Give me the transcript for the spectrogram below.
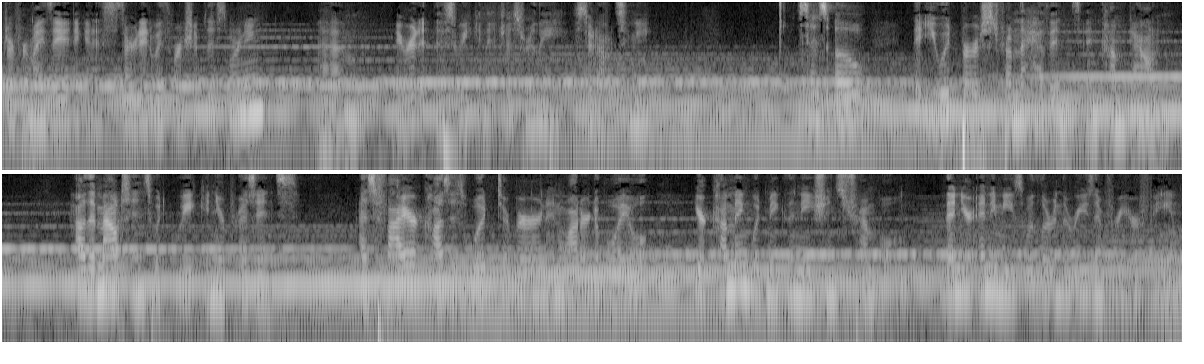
chapter from Isaiah to get us started with worship this morning. Um, I read it this week and it just really stood out to me. It says, Oh, that you would burst from the heavens and come down, how the mountains would quake in your presence. As fire causes wood to burn and water to boil, your coming would make the nations tremble. Then your enemies would learn the reason for your fame.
